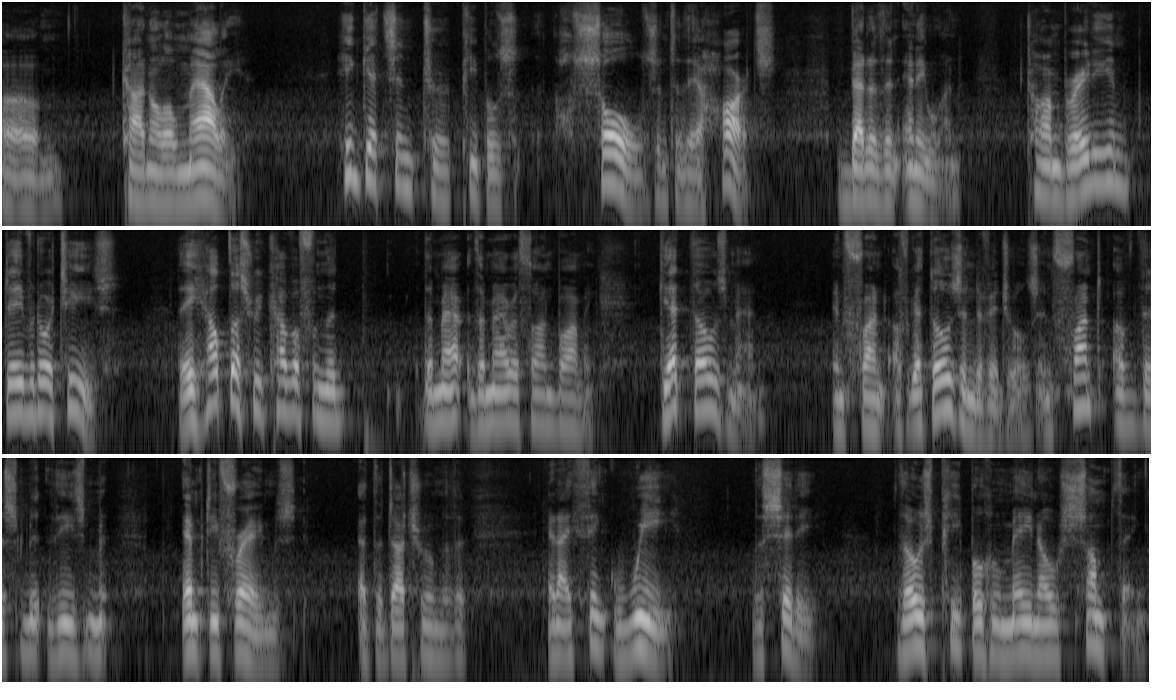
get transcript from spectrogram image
um, Cardinal O'Malley. He gets into people's souls, into their hearts, better than anyone. Tom Brady and David Ortiz, they helped us recover from the, the, mar the marathon bombing. Get those men in front of, get those individuals in front of this, these empty frames at the Dutch room of the, and I think we, the city, those people who may know something,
